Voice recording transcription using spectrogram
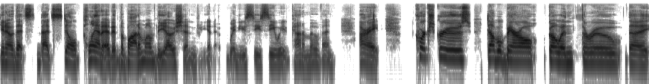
you know, that's that's still planted at the bottom of the ocean, you know, when you see seaweed kind of moving. All right. Corkscrews, double barrel going through the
